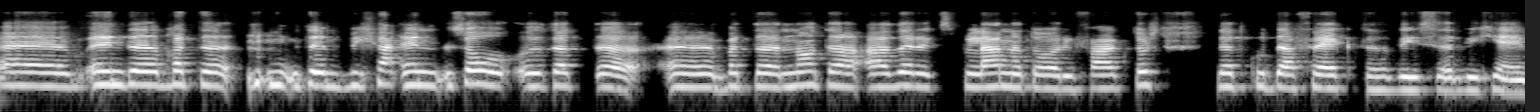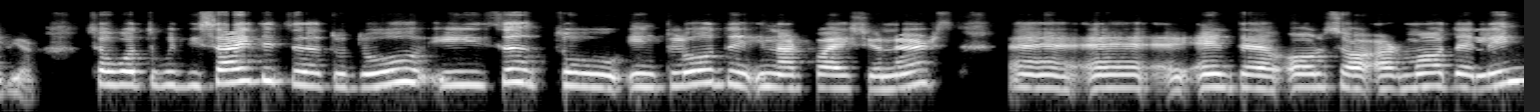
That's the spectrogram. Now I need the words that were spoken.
Um, and uh, but uh, behind and so uh, that uh, uh but uh, not other explanatory factors that could affect this behavior. So what we decided to do is to include in our questionnaires and also our modeling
